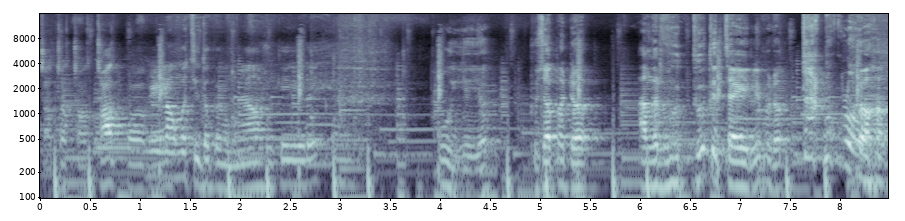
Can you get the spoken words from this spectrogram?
cocot-cocot pokoknya Kenapa mau jitu pengen ngawur kiri? Oh iya ya. Bisa pada anggar wudu dijaili pada cakbuk loh.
